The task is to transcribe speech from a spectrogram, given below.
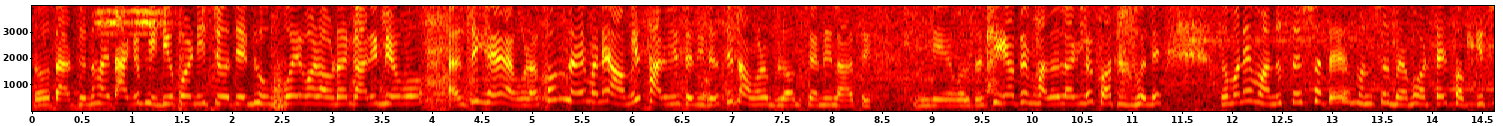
তো তার জন্য হয়তো আগে ভিডিও করে নিচ্ছ যে, ঢুকবো এবার আমরা গাড়ি নেব। বলছি হ্যাঁ ওরকম নয় মানে আমি সার্ভিসে দিতেছি, তো আমার ব্লগ চ্যানেল আছে। দিয়ে বলতে ঠিক আছে, ভালো লাগল কথা বলে। তো মানে মানুষের সাথে, মানুষের ব্যবহারটাই সব কিছু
